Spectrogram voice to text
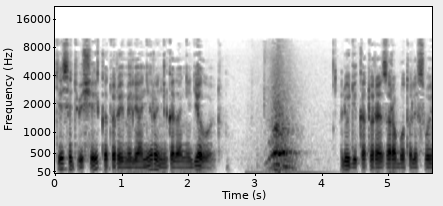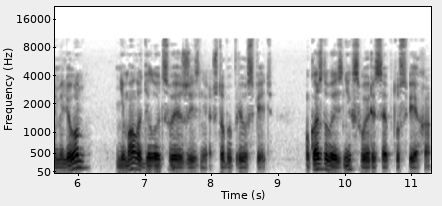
10 вещей, которые миллионеры никогда не делают. Люди, которые заработали свой миллион, немало делают в своей жизни, чтобы преуспеть. У каждого из них свой рецепт успеха,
